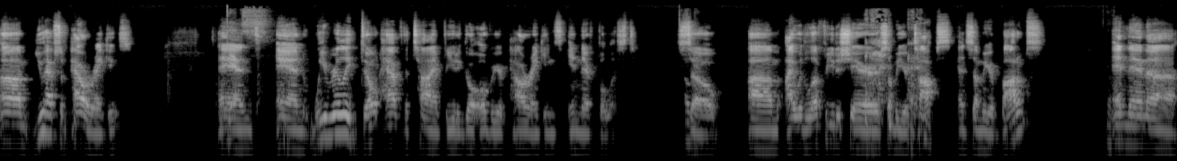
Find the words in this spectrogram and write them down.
um, you have some power rankings, and Yes. and we really don't have the time for you to go over your power rankings in their fullest. So, um, I would love for you to share some of your tops and some of your bottoms, Okay. and then uh,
